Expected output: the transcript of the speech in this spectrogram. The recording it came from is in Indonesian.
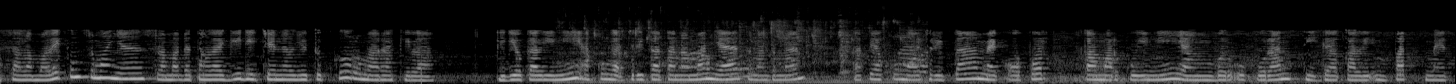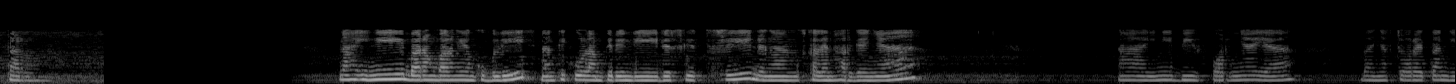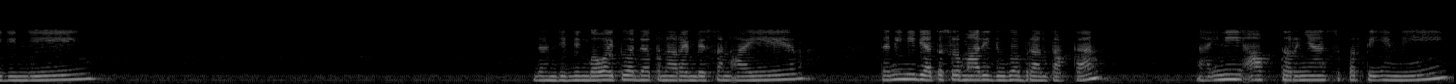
assalamualaikum semuanya. Selamat datang lagi di channel YouTubeku Rumah Rakila. Video kali ini aku nggak cerita tanaman ya teman-teman, tapi aku mau cerita makeover kamarku ini yang berukuran 3 kali 4 meter. Nah ini barang-barang yang ku beli, nanti ku lampirin di deskripsi dengan sekalian harganya. Nah ini before-nya ya banyak coretan di dinding. Dan dinding bawah itu ada kena rembesan air. Dan ini di atas lemari juga berantakan. Nah ini afternya seperti ini.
